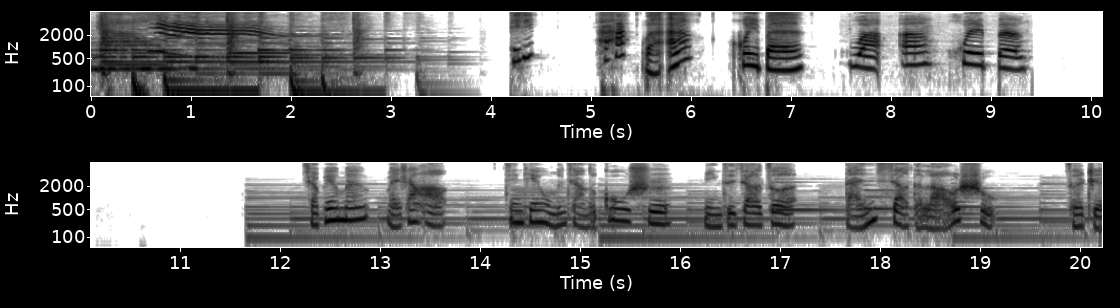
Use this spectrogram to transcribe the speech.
喵！嘿嘿，哈哈，晚安，绘本。晚安，绘本。小朋友们，晚上好！今天我们讲的故事名字叫做《胆小的老鼠》。作者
